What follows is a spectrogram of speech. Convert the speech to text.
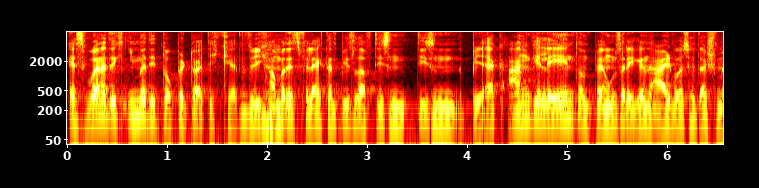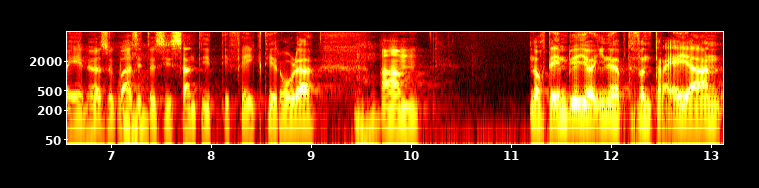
es war natürlich immer die Doppeldeutigkeit. Natürlich mhm. haben wir das vielleicht ein bisschen auf diesen, diesen Berg angelehnt und bei uns regional war es halt ein Schmäh. Ne? Also quasi, mhm. das ist, sind die, die Fake-Tiroler. Mhm. Ähm, nachdem wir ja innerhalb von drei Jahren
